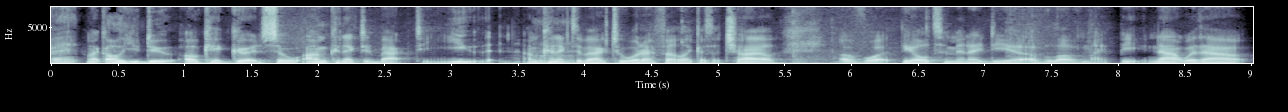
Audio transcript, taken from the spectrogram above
Right. I'm like, oh, you do? Okay, good. So I'm connected back to you then. I'm mm-hmm. connected back to what I felt like as a child of what the ultimate idea of love might be. Not without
